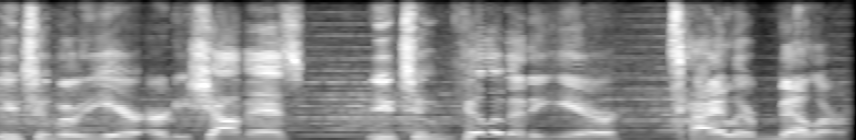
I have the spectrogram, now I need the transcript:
YouTuber of the year, Ernie Chavez. YouTube villain of the year, Tyler Miller.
